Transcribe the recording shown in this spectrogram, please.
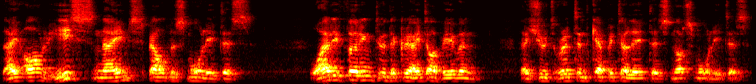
They are his name spelled with small letters. While referring to the creator of heaven, they should written capital letters, not small letters.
